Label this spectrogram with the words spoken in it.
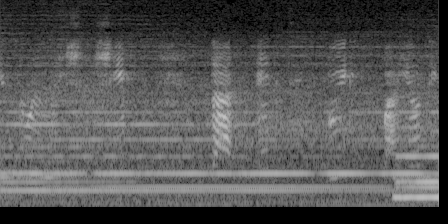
in the relationship that exists between biotic.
